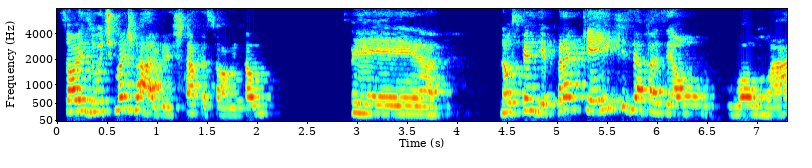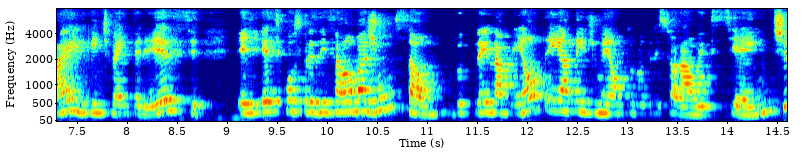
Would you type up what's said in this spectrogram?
São as últimas vagas, tá, pessoal? Então, é, não se perder. Para quem quiser fazer o online, quem tiver interesse, ele, esse curso presencial é uma junção do treinamento em atendimento nutricional eficiente,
